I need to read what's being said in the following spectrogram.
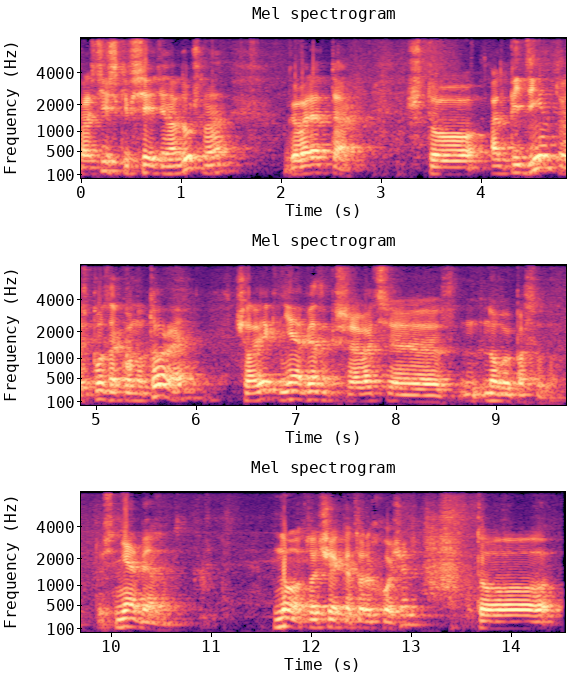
практически все единодушно, говорят так, что альпидин, то есть по закону Торы, человек не обязан кашировать э, новую посуду. То есть не обязан. Но тот человек, который хочет, то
